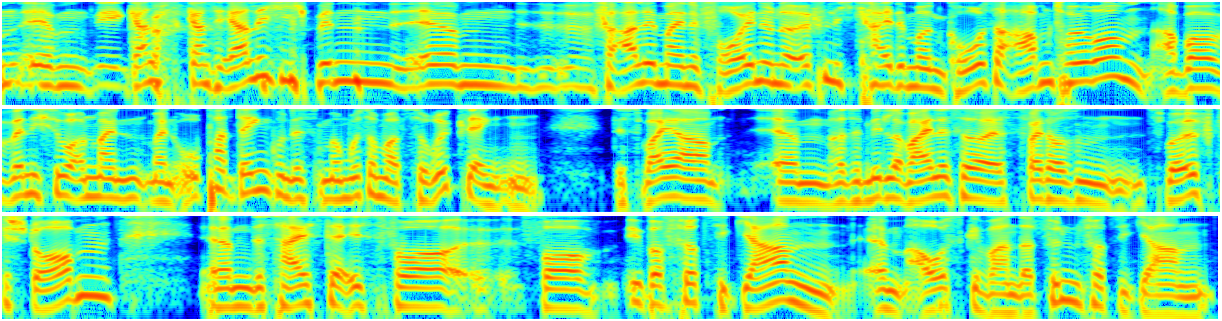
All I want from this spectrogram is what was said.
ähm, ganz, ganz ehrlich, ich bin ähm, für alle meine Freunde in der Öffentlichkeit immer ein großer Abenteurer. Aber wenn ich so an meinen mein Opa denke und das, man muss auch mal zurückdenken, das war ja, ähm, also mittlerweile ist er erst 2012 gestorben. Ähm, das heißt, er ist vor vor über 40 Jahren ähm, ausgewandert, 45 Jahren.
